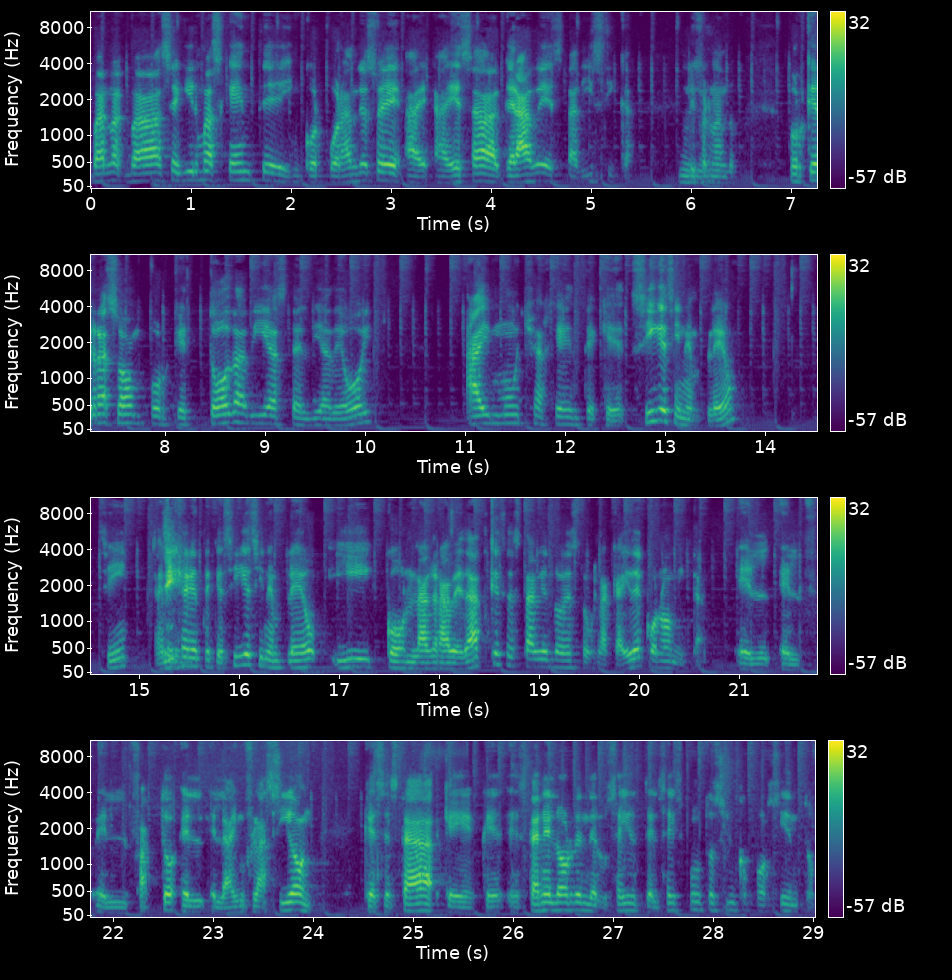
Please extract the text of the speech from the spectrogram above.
van va a seguir más gente incorporándose a, esa grave estadística, Luis Fernando. ¿Por qué razón? Porque todavía hasta el día de hoy hay mucha gente que sigue sin empleo, ¿sí? Hay mucha gente que sigue sin empleo y con la gravedad que se está viendo esto, la caída económica, el, el, el factor, la inflación, que, se está, que, está en el orden de los 6, del 6.5%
